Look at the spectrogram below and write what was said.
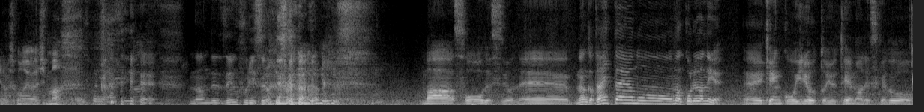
よろしくお願いしまよすろしくお願いします。なんで全振りするんですか まあそうですよね。なんか大体あのまあこれはね、えー健康医療というテーマですけどはい。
